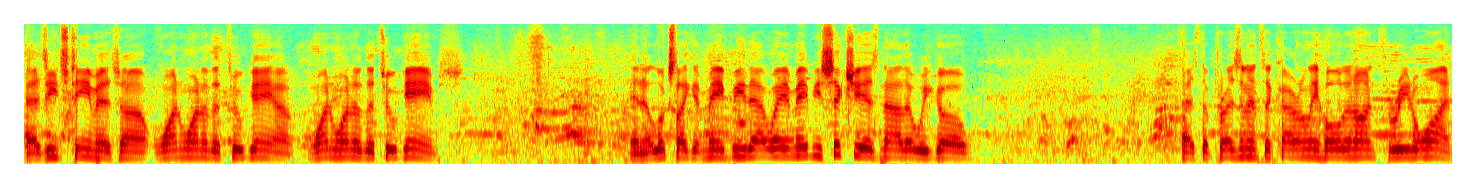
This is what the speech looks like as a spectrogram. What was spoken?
as each team has uh, won one of the two game, uh, won one of the two games. And it looks like it may be that way. It may be six years now that we go as the Presidents are currently holding on three to one.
